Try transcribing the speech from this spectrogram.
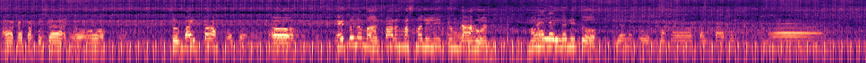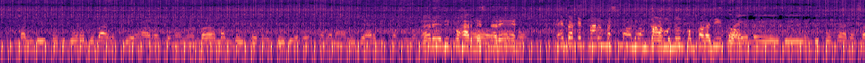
Ah, katapusan, oo. Survive pa. Opo. Oo. Ito naman, parang mas maliliit yung dahon. Mga Ay. kailan ito? Yan na po, baka pagtapos mga Monday po siguro, di ba? Ano po yung araw ko ngayon? Baka Monday po, po pwede, ano na, ready harvest na po yan. Ah, ready to harvest Oo, na rin. opo. Eh bakit parang mas maano ang dahon nun kumpara dito? Ay, may di, hindi po pa, ano, sa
